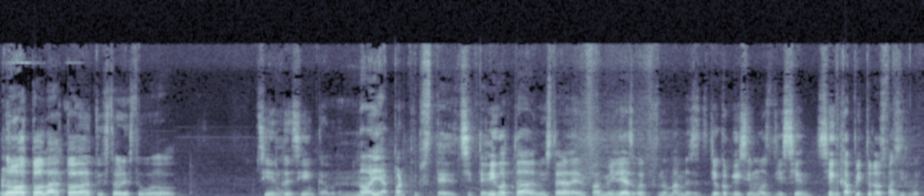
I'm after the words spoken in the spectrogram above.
No, toda, toda tu historia estuvo 100 de 100, cabrón. No, y aparte, pues, te- si te digo toda mi historia de familias, güey, pues no mames. Yo creo que hicimos 10, 100, 100 capítulos fácil, güey.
